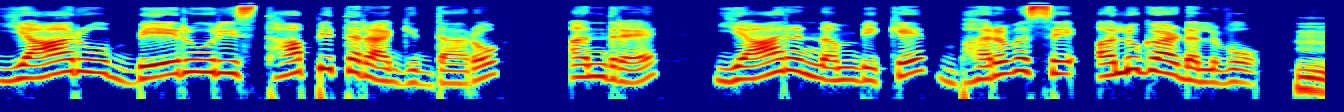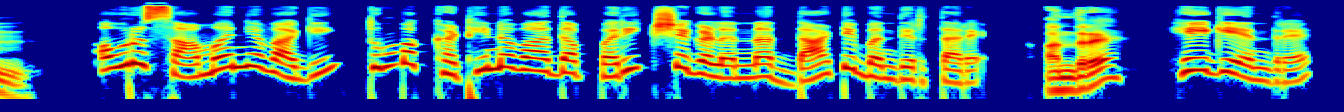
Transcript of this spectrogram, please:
ಯಾರು ಬೇರೂರಿ ಸ್ಥಾಪಿತರಾಗಿದ್ದಾರೋ ಅಂದ್ರೆ ಯಾರ ನಂಬಿಕೆ ಭರವಸೆ ಅಲುಗಾಡಲ್ವೋ? ಹ್ಮ್. ಅವರು ಸಾಮಾನ್ಯವಾಗಿ ತುಂಬಾ ಕಠಿಣವಾದ ಪರೀಕ್ಷೆಗಳನ್ನ ದಾಟಿ ಬಂದಿರ್ತಾರೆ. ಅಂದ್ರೆ? ಹೇಗೆ ಅಂದ್ರೆ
